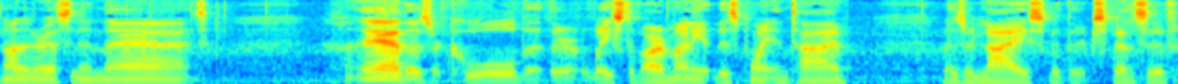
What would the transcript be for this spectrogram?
Not interested in that. Yeah, those are cool, but they're a waste of our money at this point in time. Those are nice, but they're expensive.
